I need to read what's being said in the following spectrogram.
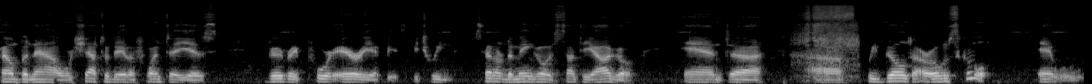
around Bonao, where Chateau de la Fuente is. Very very poor area. It's between Santo Domingo and Santiago, and uh, uh we built our own school, and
